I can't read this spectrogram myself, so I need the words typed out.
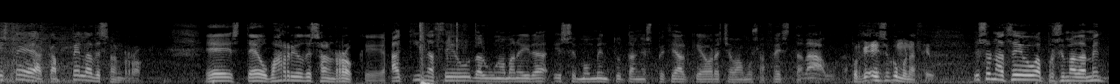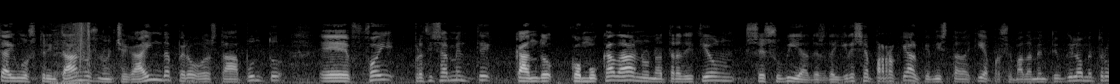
Esta é a capela de San Roque. Este é o barrio de San Roque. Aquí naceu, de alguna maneira, ese momento tan especial que agora chamamos a Festa da Auga. Porque eso como naceu. Eso naceu aproximadamente hai uns 30 anos, non chega aínda, pero está a punto. E foi precisamente cando, como cada ano na tradición, se subía desde a igrexa parroquial, que dista daqui aproximadamente un kilómetro,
